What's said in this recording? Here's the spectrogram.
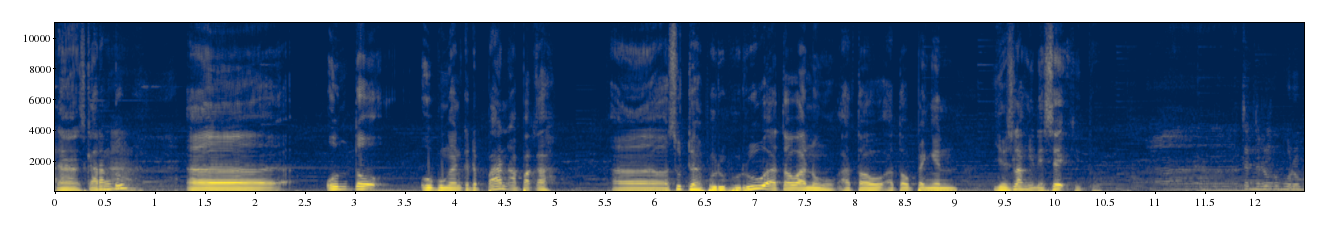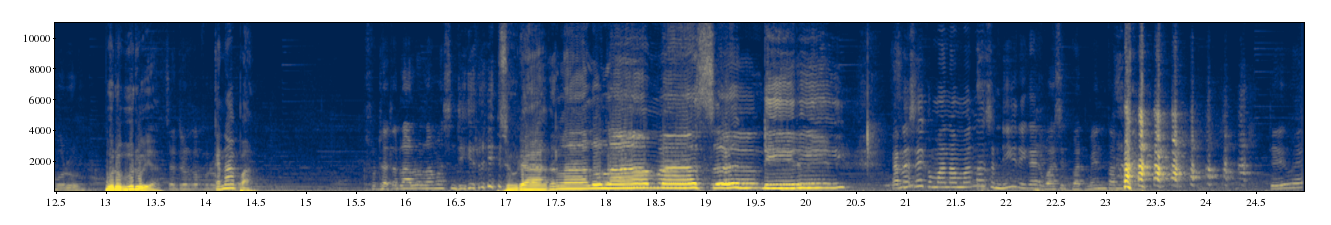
Nah, sekarang tuh Nah. eh untuk hubungan ke depan apakah eh, sudah buru-buru atau anu atau atau pengen ya selang ini sih gitu. Eh, cenderung keburu-buru. Buru-buru ya? Cenderung keburu-buru. Kenapa? Sudah terlalu lama sendiri. Sudah terlalu lama sendiri. Karena saya ke mana-mana sendiri kayak wasit badminton. dewe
